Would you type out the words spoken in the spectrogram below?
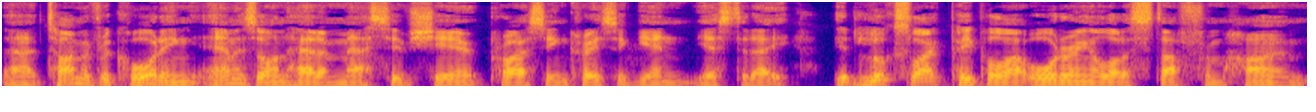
uh, time of recording. Amazon had a massive share price increase again yesterday. It looks like people are ordering a lot of stuff from home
